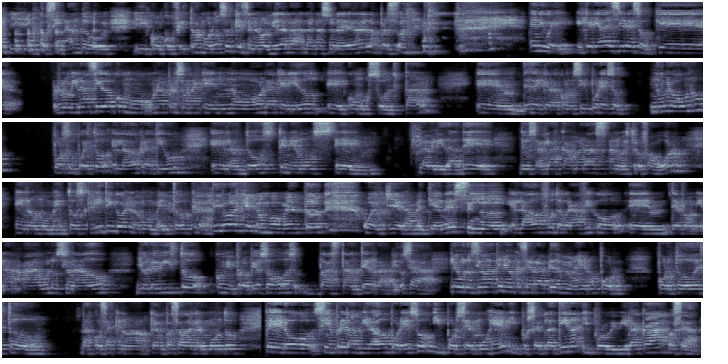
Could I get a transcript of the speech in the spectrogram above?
y, y cocinando y con conflictos amorosos que se nos olvida la, la nacionalidad de las personas. anyway, y quería decir eso, que Romina ha sido como una persona que no la ha querido eh, como soltar eh, desde que la conocí por eso. Número uno, por supuesto, el lado creativo, eh, las dos tenemos eh, la habilidad de, de usar las cámaras a nuestro favor en los momentos críticos, en los momentos creativos, en los momentos cualquiera, ¿me entiendes? Sin y el lado fotográfico eh, de Romina ha evolucionado, yo lo he visto con mis propios ojos bastante rápido, o sea, la evolución ha tenido que ser rápida, me imagino, por, por todo esto las cosas que, no, que han pasado en el mundo, pero siempre la he admirado por eso y por ser mujer y por ser latina y por vivir acá, o sea,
